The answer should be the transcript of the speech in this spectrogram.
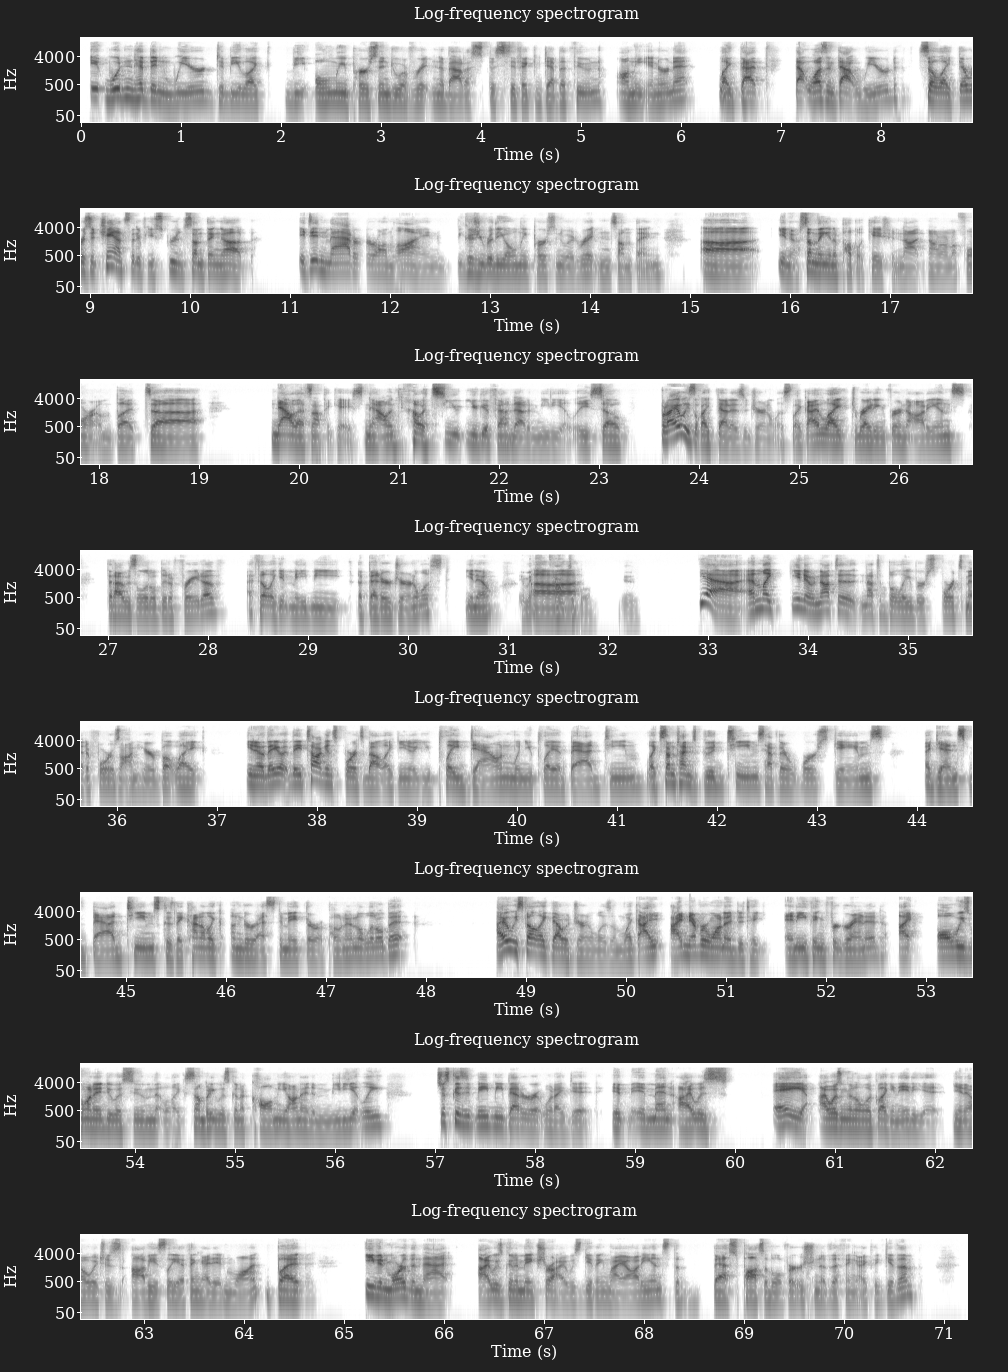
it wouldn't have been weird to be like the only person to have written about a specific De Bethune on the internet. Like that, that wasn't that weird. So like there was a chance that if you screwed something up, it didn't matter online because you were the only person who had written something uh you know something in a publication not not on a forum. But uh now that's not the case. Now now it's you you get found out immediately. So but i always liked that as a journalist. Like i liked writing for an audience that i was a little bit afraid of. I felt like it made me a better journalist you know? It makes uh, yeah. Yeah. And like you know not to not to belabor sports metaphors on here but like you know they they talk in sports about like you know you play down when you play a bad team. Like sometimes good teams have their worst games against bad teams because they kind of like underestimate their opponent a little bit. I always felt like that with journalism. Like i i never wanted to take anything for granted. I always wanted to assume that like somebody was going to call me on it immediately just because it made me better at what i did. It, it meant i was a i wasn't going to look like an idiot you know which is obviously a thing i didn't want. But even more than that I was going to make sure I was giving my audience the best possible version of the thing I could give them.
